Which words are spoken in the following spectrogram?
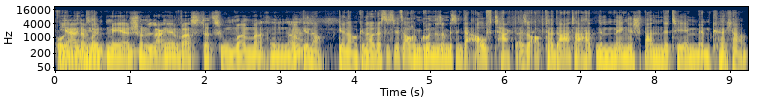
Und ja, da wollten wir ja schon lange was dazu mal machen, ne? Genau, genau, genau. Das ist jetzt auch im Grunde so ein bisschen der Auftakt. Also Optadata hat eine Menge spannende Themen im Köcher.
